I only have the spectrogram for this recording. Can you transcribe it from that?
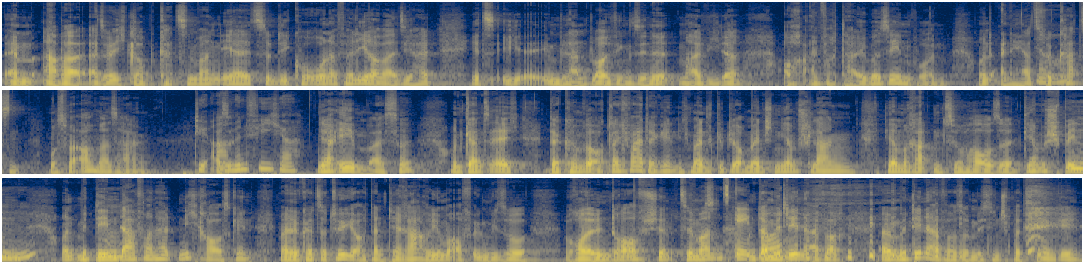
Ähm, aber also ich glaube, Katzen waren eher jetzt so die Corona-Verlierer, weil sie halt jetzt im landläufigen Sinne mal wieder auch einfach da übersehen wurden. Und ein Herz Ja. für Katzen, muss man auch mal sagen. Die also- armen Viecher. Ja, eben, weißt du? Und ganz ehrlich, da können wir auch gleich weitergehen. Ich meine, es gibt ja auch Menschen, die haben Schlangen, die haben Ratten zu Hause, die haben Spinnen Mhm. und mit denen darf man halt nicht rausgehen. Ich meine, du könntest natürlich auch dein Terrarium auf irgendwie so Rollen drauf zimmern So und dann mit denen einfach, äh, mit denen einfach so ein bisschen spazieren gehen.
